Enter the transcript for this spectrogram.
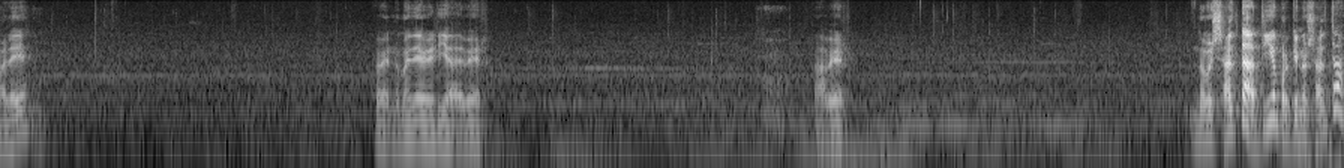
Vale. A ver, no me debería de ver. A ver. No me salta, tío. ¿Por qué no salta?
